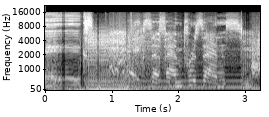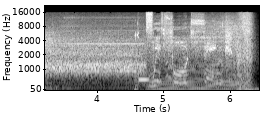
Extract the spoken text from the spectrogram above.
X. XFM presents with Ford Sync.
